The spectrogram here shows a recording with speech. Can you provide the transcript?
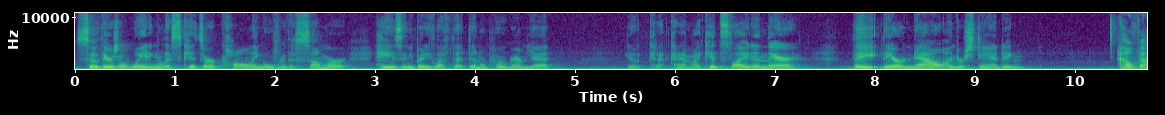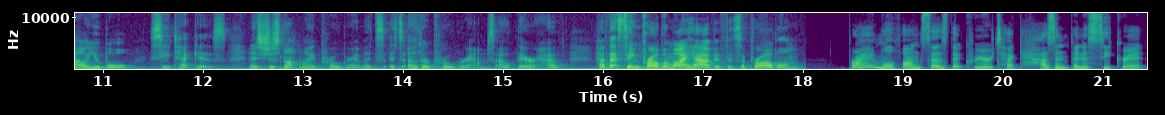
So there's a waiting list. Kids are calling over the summer. Hey, has anybody left that dental program yet? You know, can I, can I my kid slide in there? They they are now understanding how valuable CTech is, and it's just not my program. It's it's other programs out there have have that same problem I have if it's a problem. Brian Wilfong says that career tech hasn't been a secret,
